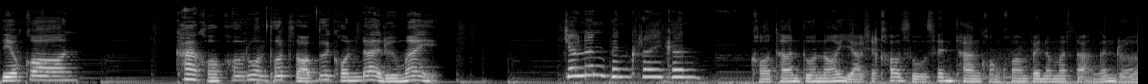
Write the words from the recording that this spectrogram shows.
เดี๋ยวก่อน ข้าขอเข้าร่วมทดสอบด้วยคนได้หรือไม่ เจ้านั่นเป็นใครกัน ขอทานตัวน้อยอยากจะเข้าสู่เส้นทางของความเป็นอมตะงั้นเหรอ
